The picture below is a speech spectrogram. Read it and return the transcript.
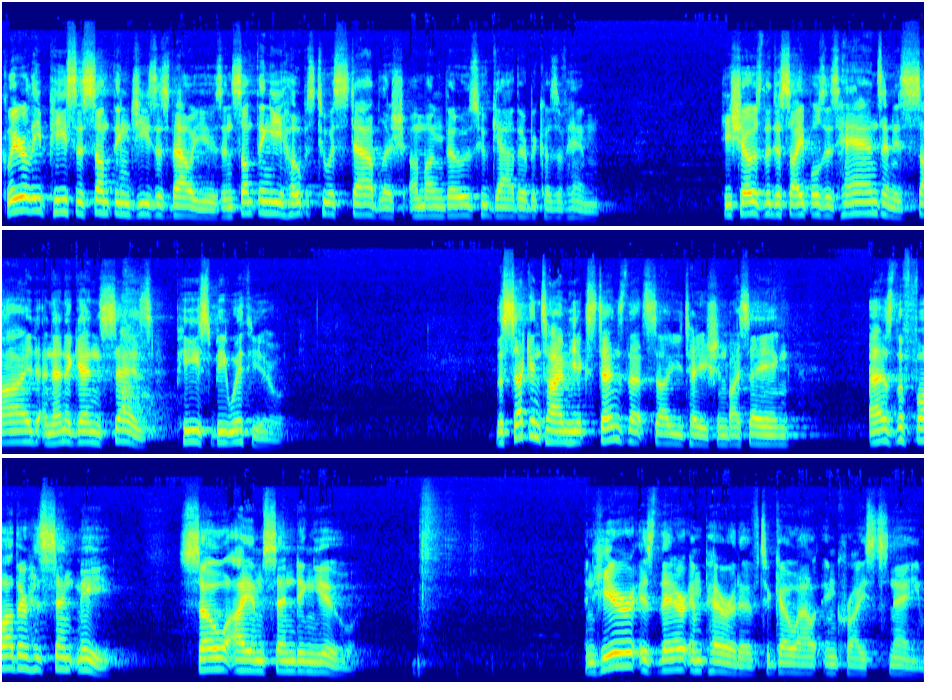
Clearly, peace is something Jesus values and something he hopes to establish among those who gather because of him. He shows the disciples his hands and his side, and then again says, Peace be with you. The second time, he extends that salutation by saying, As the Father has sent me, so I am sending you. And here is their imperative to go out in Christ's name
